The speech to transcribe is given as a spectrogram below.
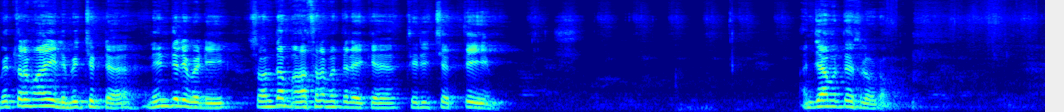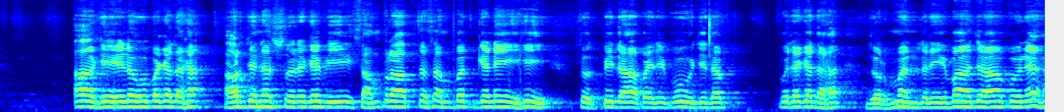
മിത്രമായി ലഭിച്ചിട്ട് നിന്തിലുവടി സ്വന്തം ആശ്രമത്തിലേക്ക് തിരിച്ചെത്തി. അഞ്ചാമത്തെ ശ്ലോകം. ആകേണോപഗത അർജുനസ്വരകവി സംപ്രാപ്ത സമ്പദ്ഗണൈ തുൽപിതാ പരിപൂജിത പുരഗത ദുർമന്ത്രി വാചാ പുനഃ.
